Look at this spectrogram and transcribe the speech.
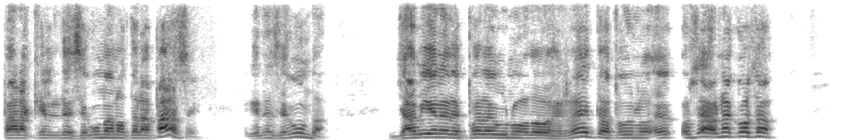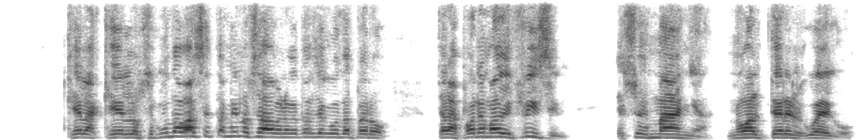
para que el de segunda no te la pase. El que de segunda ya viene después de uno o dos rectas. Eh, o sea, una cosa que, la, que los segunda base también lo saben, lo que está en segunda, pero te la pone más difícil. Eso es maña, no altera el juego.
